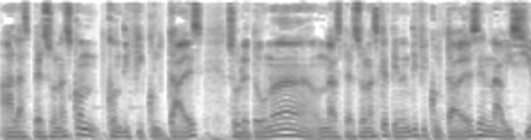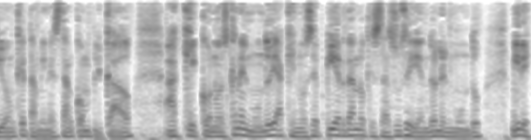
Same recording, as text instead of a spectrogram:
a- las personas con, con dificultades, sobre todo una- las personas que tienen dificultades en la visión, que también es tan complicado, a que conozcan el mundo y a que no se pierdan lo que está sucediendo en el mundo. Mire,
